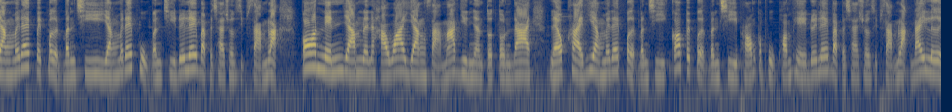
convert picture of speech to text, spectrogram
ยังไม่ได้ไปเปิดบัญชี ยังไม่ได้ผูกบัญชีด้วยเลขบัตรประชาชน 13 หลัก ก็เน้นย้ำเลยนะคะว่ายังสามารถยืนยันตัวตนได้ แล้วใครที่ยังไม่ได้เปิดบัญชี ก็ไปเปิดบัญชี พร้อมกับผูกพร้อมเพย์ด้วยเลขบัตรประชาชน 13 หลักได้เลย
